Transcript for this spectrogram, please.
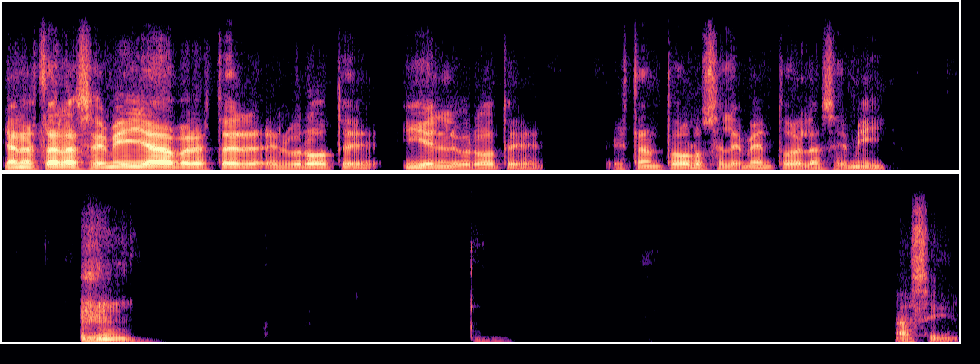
Ya no está la semilla, pero está el, brote y en el brote están todos los elementos de la semilla. Así.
